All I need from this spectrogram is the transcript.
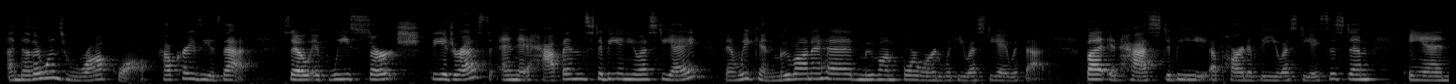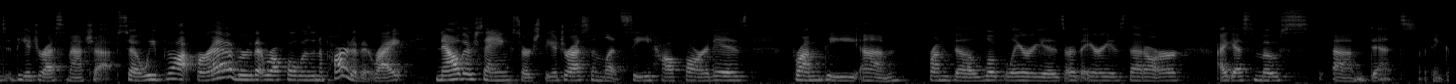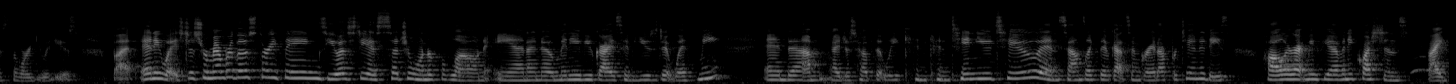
Another one's Rockwall. How crazy is that? So if we search the address and it happens to be in USDA, then we can move on ahead, move on forward with USDA with that. But it has to be a part of the USDA system and the address match up. So we've thought forever that Rockwall wasn't a part of it, right? Now they're saying search the address and let's see how far it is from the um, from the local areas or the areas that are, I guess, most um, dense, I think is the word you would use. But anyways, just remember those three things. USD is such a wonderful loan, and I know many of you guys have used it with me, and um, I just hope that we can continue to, and sounds like they've got some great opportunities. Holler at me if you have any questions. Bye.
